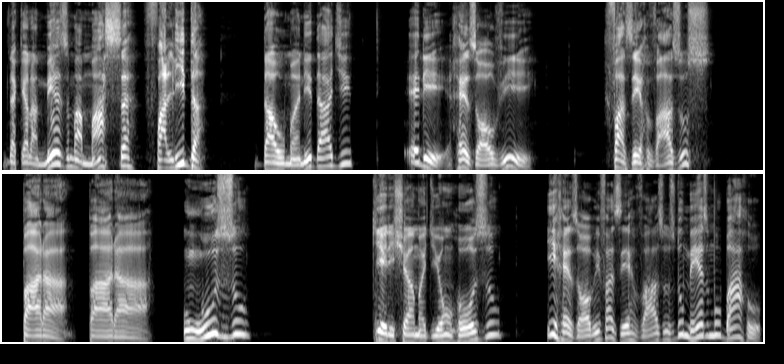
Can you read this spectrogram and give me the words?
daquela mesma massa falida, da humanidade, ele resolve fazer vasos para, para um uso que ele chama de honroso e resolve fazer vasos do mesmo barro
